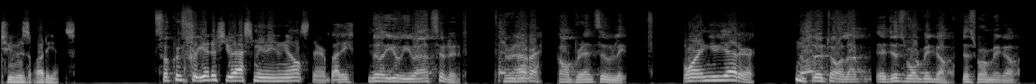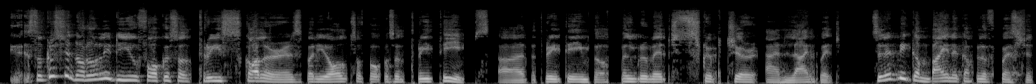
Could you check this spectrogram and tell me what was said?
to his audience. So, Chris, Forget if you asked me anything else there, buddy. no, you you answered it thoroughly, All right. comprehensively. Boring you yet, or? Not at all. I'm just warming up. Just warming up. So, Kristian, not only do you focus on three scholars, but you also focus on three themes. Uh, the three themes of pilgrimage, scripture, and language. So, let me combine a couple of questions.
